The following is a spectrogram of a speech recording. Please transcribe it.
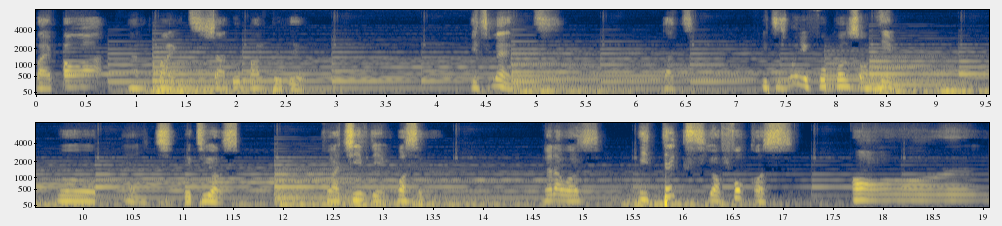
By power and might shall no man prevail, it meant that it is when you focus on Him connect with yours to achieve the impossible. In other words, it takes your focus on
